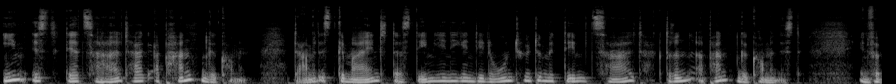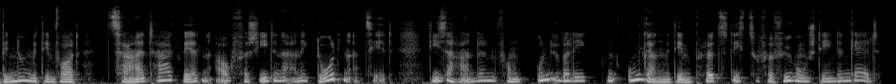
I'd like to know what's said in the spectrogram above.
ihm ist der Zahltag abhanden gekommen. Damit ist gemeint, dass demjenigen die Lohntüte mit dem Zahltag drin abhanden gekommen ist. In Verbindung mit dem Wort Zahltag werden auch verschiedene Anekdoten erzählt. Diese handeln vom unüberlegten Umgang mit dem plötzlich zur Verfügung stehenden Geld.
